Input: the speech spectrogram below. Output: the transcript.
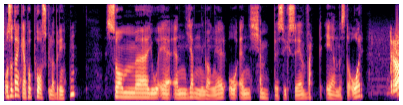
Og så tenker jeg på Påskelabyrinten, som eh, jo er en gjenganger og en kjempesuksess hvert eneste år. Dra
